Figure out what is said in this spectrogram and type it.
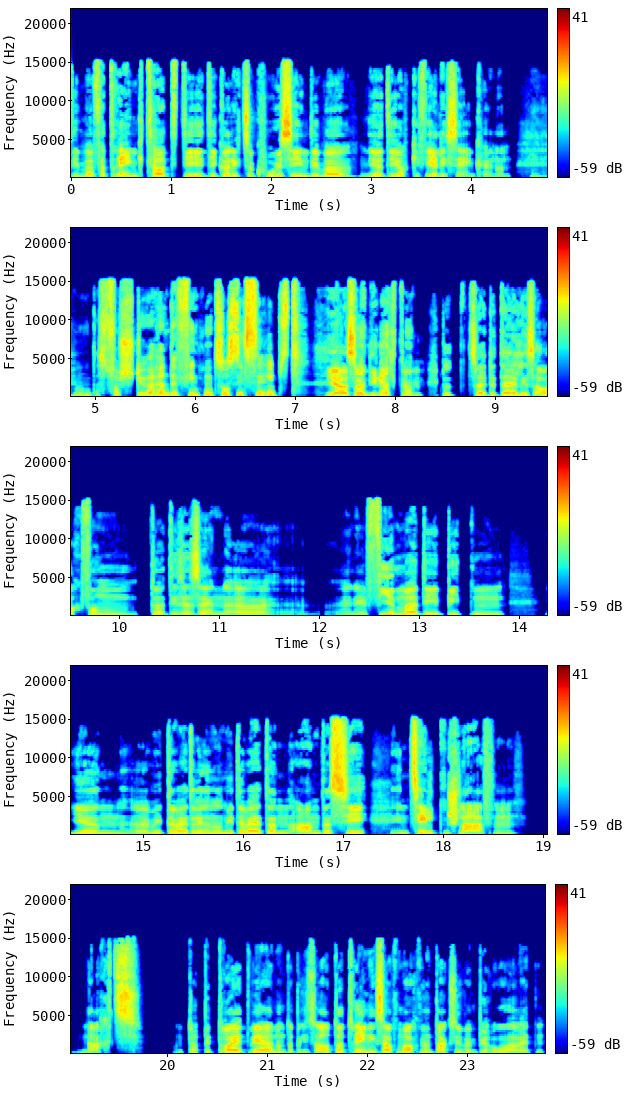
die man verdrängt hat, die, die gar nicht so cool sind, die man, ja, die auch gefährlich sein können. Mhm, das Verstörende Finden zu sich selbst. Ja, so in die Richtung. Der zweite Teil ist auch vom, dort ist es ein, äh, eine Firma, die bieten ihren äh, Mitarbeiterinnen und Mitarbeitern an, dass sie in Zelten schlafen nachts und dort betreut werden und ein bisschen so Outdoor-Trainings auch machen und tagsüber im Büro arbeiten.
